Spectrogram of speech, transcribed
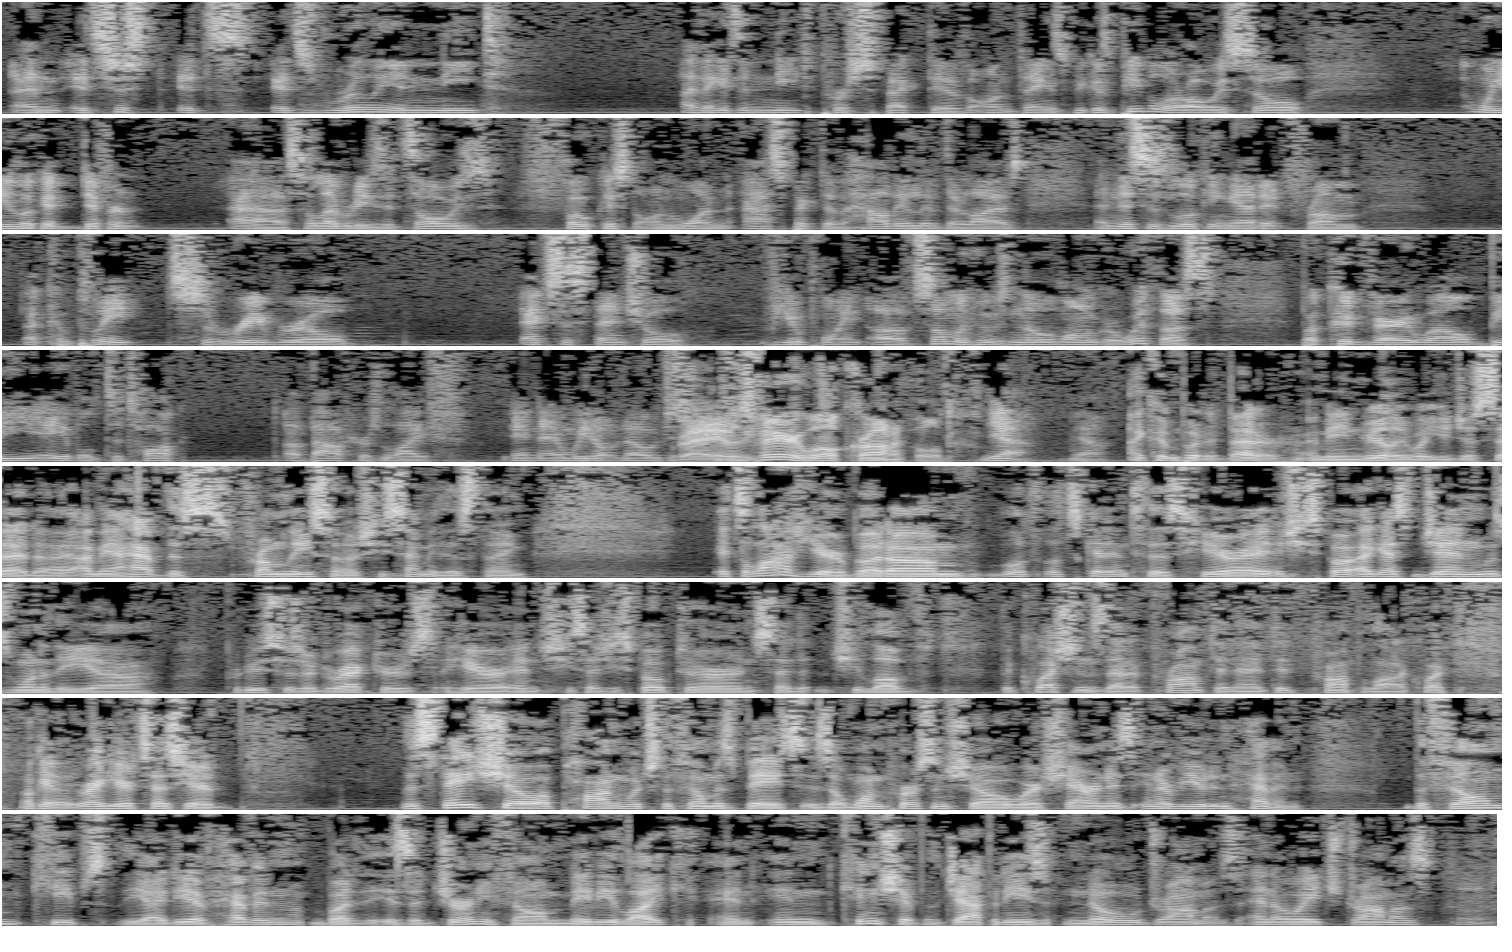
And it's just, it's, it's really a neat, I think it's a neat perspective on things because people are always so, when you look at different uh, celebrities, it's always focused on one aspect of how they live their lives. And this is looking at it from a complete cerebral, existential viewpoint of someone who's no longer with us, but could very well be able to talk about her life. And, and we don't know. Just Right, it was we- very well chronicled. Yeah, yeah. I couldn't put it better. I mean, really, what you just said. I, I mean, I have this from Lisa. She sent me this thing. It's a lot here, but um, let's, let's get into this here. I, she spoke. I guess Jen was one of the uh, producers or directors here, and she said she spoke to her and said she loved the questions that it prompted, and it did prompt a lot of questions. Okay, right here it says here. The stage show upon which the film is based is a one-person show where Sharon is interviewed in heaven. The film keeps the idea of heaven, but it is a journey film, maybe like and in kinship with Japanese Noh dramas, N-O-H dramas, hmm.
